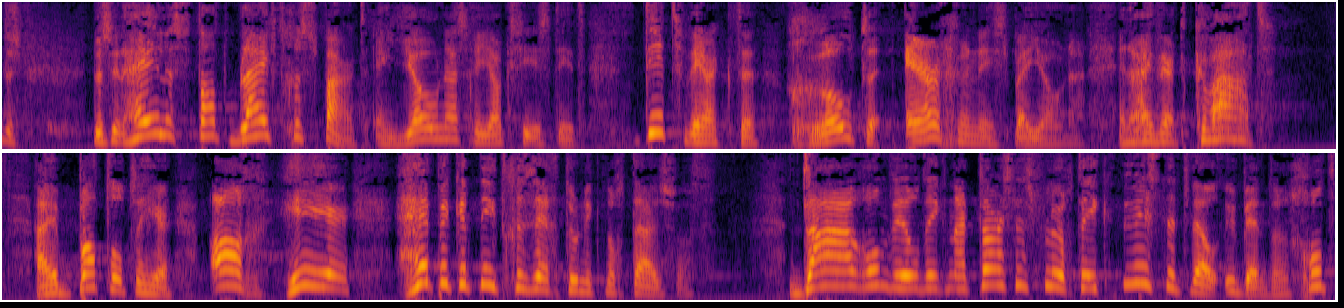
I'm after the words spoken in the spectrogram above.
Dus, dus een hele stad blijft gespaard. En Jona's reactie is dit. Dit werkte grote ergernis bij Jona. En hij werd kwaad. Hij bad tot de Heer. Ach, Heer, heb ik het niet gezegd toen ik nog thuis was? Daarom wilde ik naar Tarsus vluchten. Ik wist het wel. U bent een God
